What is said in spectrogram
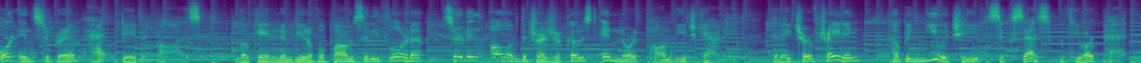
or Instagram at David Paws. Located in beautiful Palm City, Florida, serving all of the Treasure Coast and North Palm Beach County. The Nature of Training, helping you achieve success with your pet.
